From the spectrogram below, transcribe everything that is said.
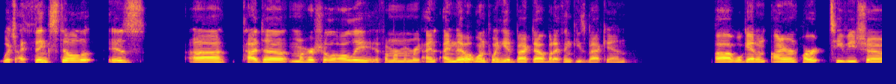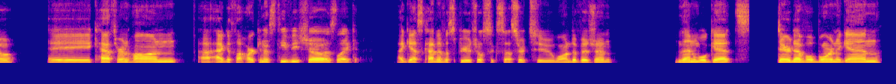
which I think still is uh, tied to Mahershala Ali, if I'm remembering. I I know at one point he had backed out, but I think he's back in. Uh, we'll get an Ironheart TV show, a Kathryn Hahn, uh, Agatha Harkness TV show as like, I guess, kind of a spiritual successor to WandaVision. Then we'll get Daredevil Born Again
